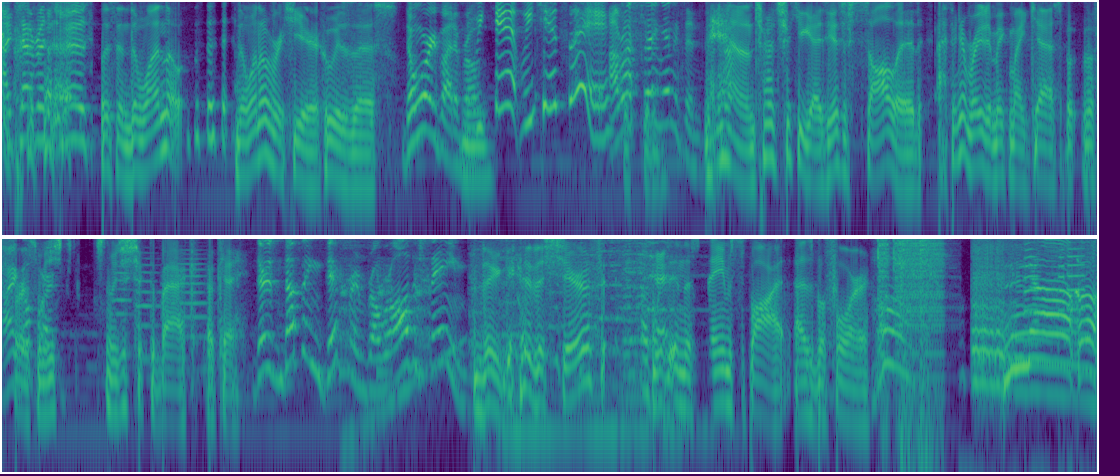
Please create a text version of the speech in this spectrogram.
I can't resist. Listen, the one, the one over here, who is this? Don't worry about it, bro. we can't. We can't say. I'm not saying anything. Man, I'm trying to trick you guys. You guys are solid. I think I'm ready to make my guess, but, but right, first, for let me, it. Just, let me just check the back. Okay. There's nothing different, bro. We're all the same. The the sheriff was in the same spot as before. No!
